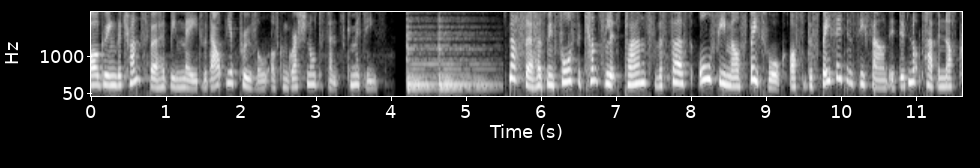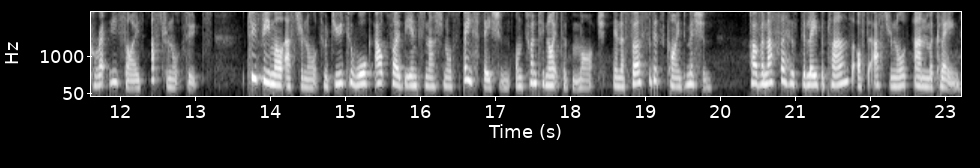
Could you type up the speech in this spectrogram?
arguing the transfer had been made without the approval of congressional defense committees. NASA has been forced to cancel its plans for the first all female spacewalk after the space agency found it did not have enough correctly sized astronaut suits. Two female astronauts were due to walk outside the International Space Station on 29th of March in a first of its kind mission. However, NASA has delayed the plans after astronaut Anne McClain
